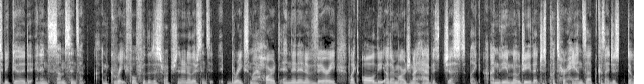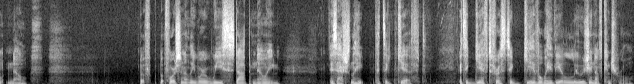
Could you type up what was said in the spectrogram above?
to be good. And in some sense, I'm, I'm grateful for the disruption. In another sense, it, it breaks my heart. And then in a very, like all the other margin I have is just like, I'm the emoji that just puts her hands up because I just don't know. But, but fortunately, where we stop knowing is actually, that's a gift. It's a gift for us to give away the illusion of control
